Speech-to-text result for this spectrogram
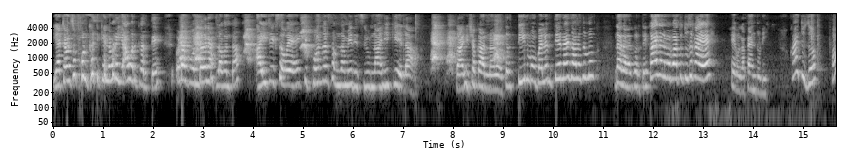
याच्यावरचा फोन कट केला ना यावर करते. एवढा गोंधळ घातला म्हणता. आईची एक सवय आहे की फोन जर समजा मी रिसिव्ह नाही केला काहीशा नाही तर तीन मोबाईल आणि ते नाही झालं तर मग दादाला करते. काय झालं बाबा? आता तुझं काय आहे? हे बघा पॅनतोडी काय तुझं? हा?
